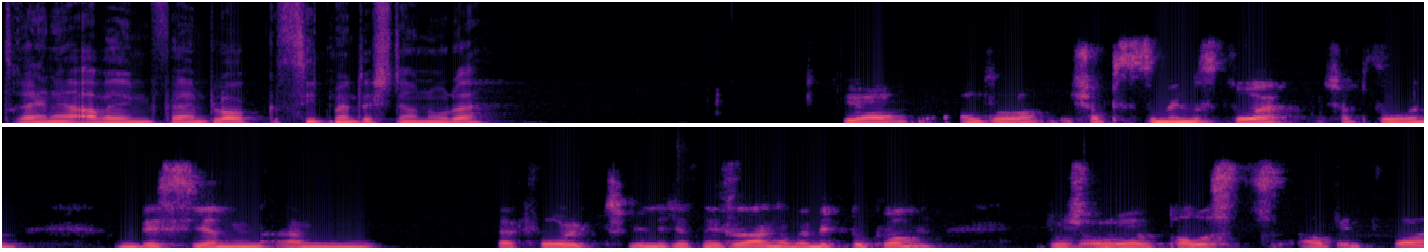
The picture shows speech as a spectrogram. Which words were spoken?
Trainer, aber im Fanblog sieht man dich dann, oder? Ja, also ich habe es zumindest vor. Ich habe so ein, ein bisschen ähm, verfolgt, will ich jetzt nicht sagen, aber mitbekommen durch eure Posts auf Insta,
